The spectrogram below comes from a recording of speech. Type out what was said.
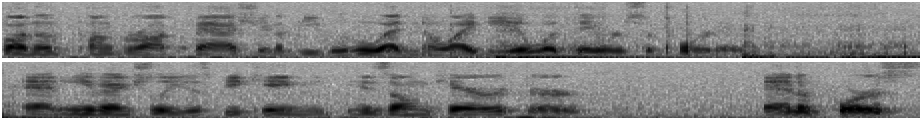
fun of punk rock fashion and people who had no idea what they were supporting. And he eventually just became his own character. And of course,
